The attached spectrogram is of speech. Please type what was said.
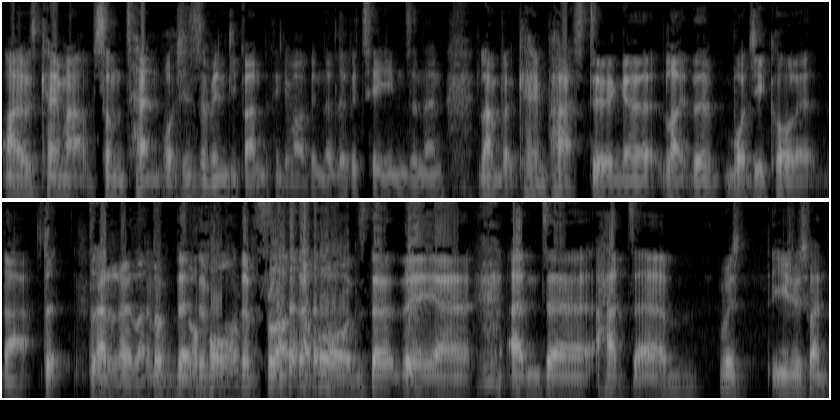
I was came out of some tent watching some indie band. I think it might have been the Libertines, and then Lambert came past doing uh, like the what do you call it that. The, I don't know, like the, the, the, horns. the, flo- the horns, the the uh, and uh, had um, was you just went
